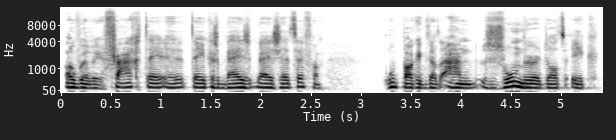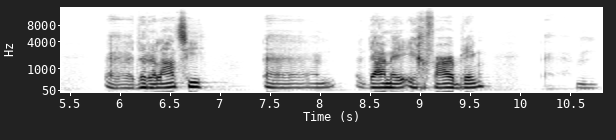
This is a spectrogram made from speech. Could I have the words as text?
ook wel weer vraagtekens bij, bij zetten. Van hoe pak ik dat aan zonder dat ik uh, de relatie uh, daarmee in gevaar breng? Um,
